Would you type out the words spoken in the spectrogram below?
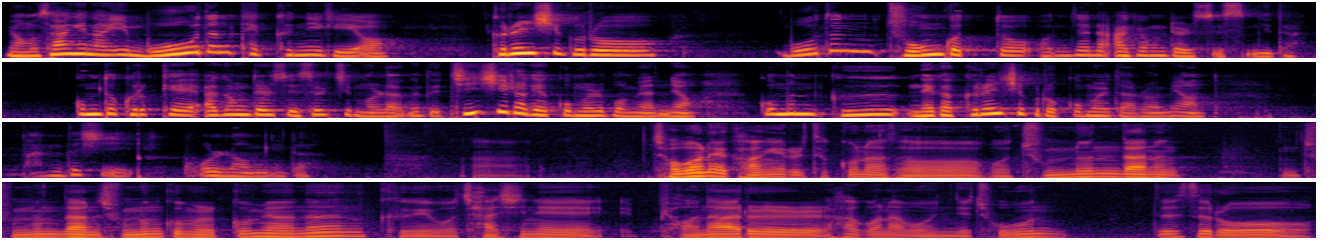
명상이나 이 모든 테크닉이요. 그런 식으로 모든 좋은 것도 언제나 악용될 수 있습니다. 꿈도 그렇게 악용될 수 있을지 몰라요. 근데 진실하게 꿈을 보면요. 꿈은 그 내가 그런 식으로 꿈을 다루면 반드시 올라옵니다. 아, 저번에 강의를 듣고 나서 뭐 죽는다는 죽는다는 죽는 꿈을 꾸면은 그게 뭐 자신의 변화를 하거나 뭐 이제 좋은 뜻으로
